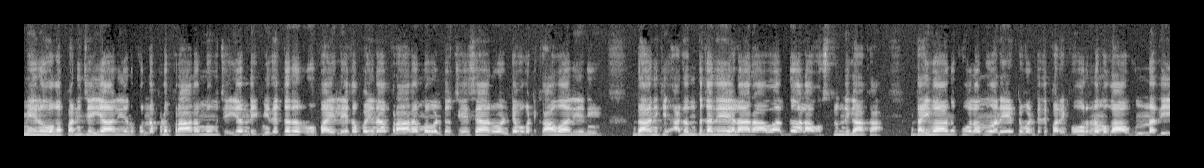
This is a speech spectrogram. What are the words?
మీరు ఒక పని చెయ్యాలి అనుకున్నప్పుడు ప్రారంభం చెయ్యండి. మీ దగ్గర రూపాయి లేకపోయినా ప్రారంభం అంటూ చేశారు అంటే ఒకటి కావాలి అని దానికి అదంతకదే ఎలా రావాలనో అలా వస్తుంది గాక. దైవానుకూలము అనేటువంటిది పరిపూర్ణముగా ఉన్నది.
